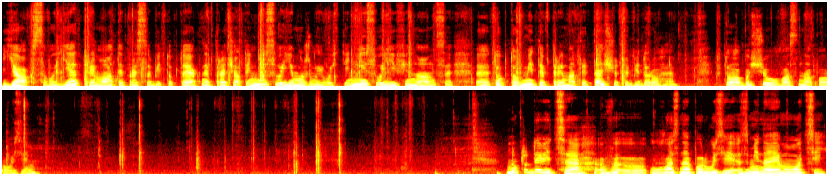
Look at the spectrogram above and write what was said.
як своє тримати при собі. Тобто, як не втрачати ні свої можливості, ні свої фінанси. Е, Тобто вміти втримати те, що тобі дороге. Хто або що у вас на порозі? Ну, тут дивіться, в, е, у вас на порозі зміна емоцій,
